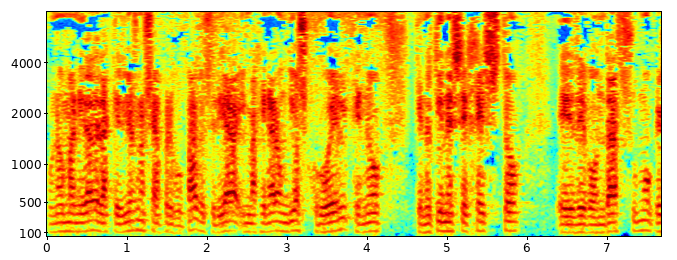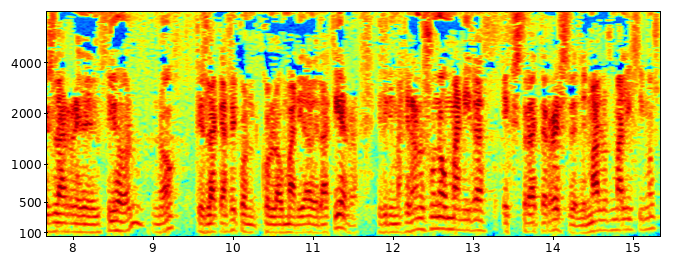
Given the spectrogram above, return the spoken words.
una humanidad de la que Dios no se ha preocupado. Sería imaginar a un Dios cruel que no, que no tiene ese gesto eh, de bondad sumo que es la redención, ¿no? Que es la que hace con, con la humanidad de la Tierra. Es decir, imaginarnos una humanidad extraterrestre de malos malísimos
